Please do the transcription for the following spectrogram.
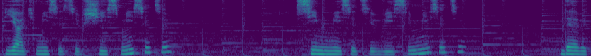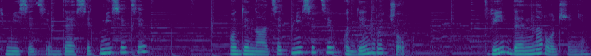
п'ять місяців, шість місяців, сім місяців, вісім місяців, дев'ять місяців, десять місяців, одинадцять місяців, один рочок. Твій день народження.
